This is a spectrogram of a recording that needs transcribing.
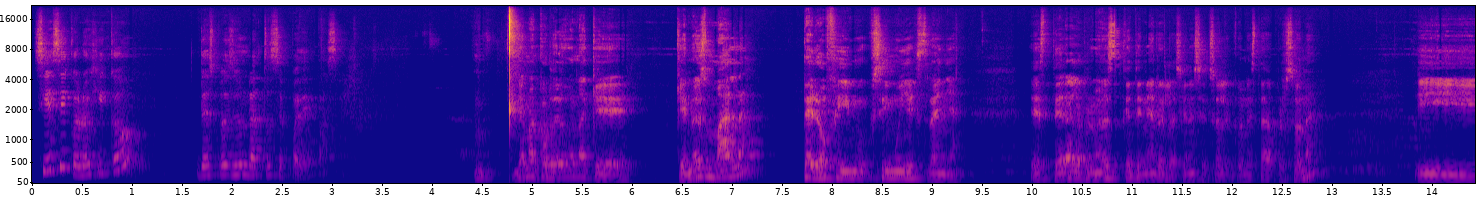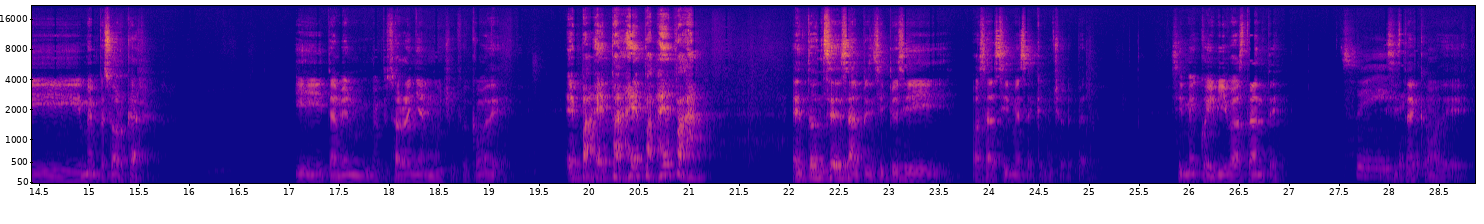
si es psicológico, después de un rato se puede pasar. Ya me acordé de una que, que no es mala, pero fui sí muy extraña. Este, era la primera vez que tenía relaciones sexuales con esta persona y me empezó a ahorcar. Y también me empezó a arañar mucho y fue como de, ¡epa, epa, epa, epa! Entonces al principio sí, o sea, sí me saqué mucho de pedo. Sí me cohibí bastante. Sí. Y sí está como de,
